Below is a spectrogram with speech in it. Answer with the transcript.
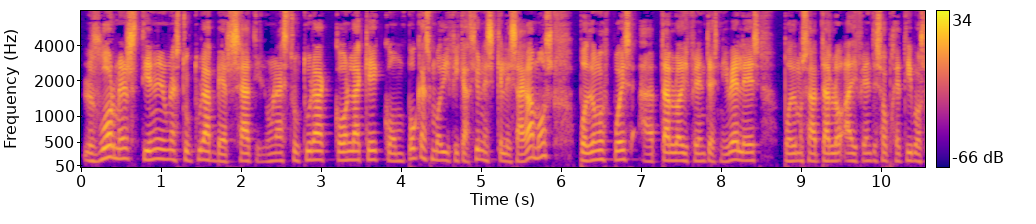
Los warmers tienen una estructura versátil, una estructura con la que con pocas modificaciones que les hagamos podemos pues adaptarlo a diferentes niveles, podemos adaptarlo a diferentes objetivos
